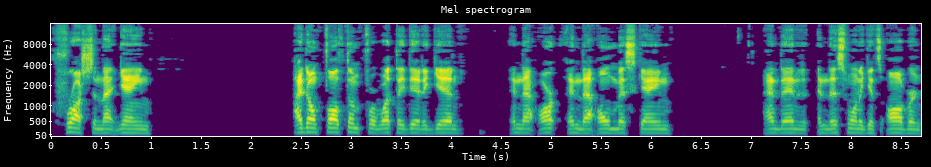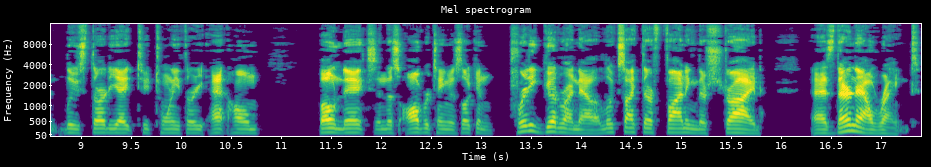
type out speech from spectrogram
crushed in that game. I don't fault them for what they did again in that art in that Ole Miss game and then in this one against Auburn, lose 38 to 23 at home. Bo Nix and this Auburn team is looking pretty good right now. It looks like they're finding their stride as they're now ranked.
